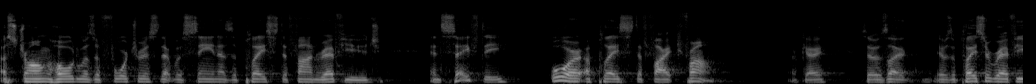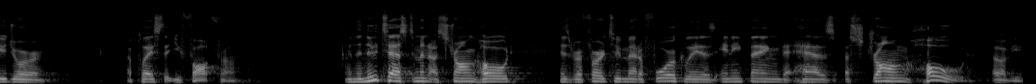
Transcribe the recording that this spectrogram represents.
a stronghold was a fortress that was seen as a place to find refuge and safety or a place to fight from, okay? So it was like it was a place of refuge or a place that you fought from. In the New Testament, a stronghold is referred to metaphorically as anything that has a strong hold of you.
